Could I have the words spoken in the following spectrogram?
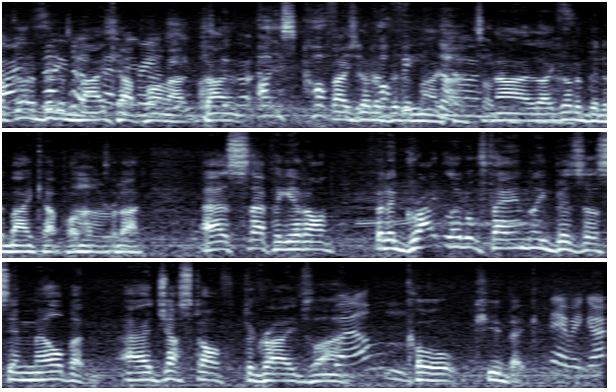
I've got a bit of makeup on it. Don't. Oh, it's coffee. They Is it got a bit of makeup. it's No, they got a bit of makeup on it today. Uh, slapping it on. But a great little family business in Melbourne, uh, just off Degraves Lane, Well. called Cubic. There we go.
